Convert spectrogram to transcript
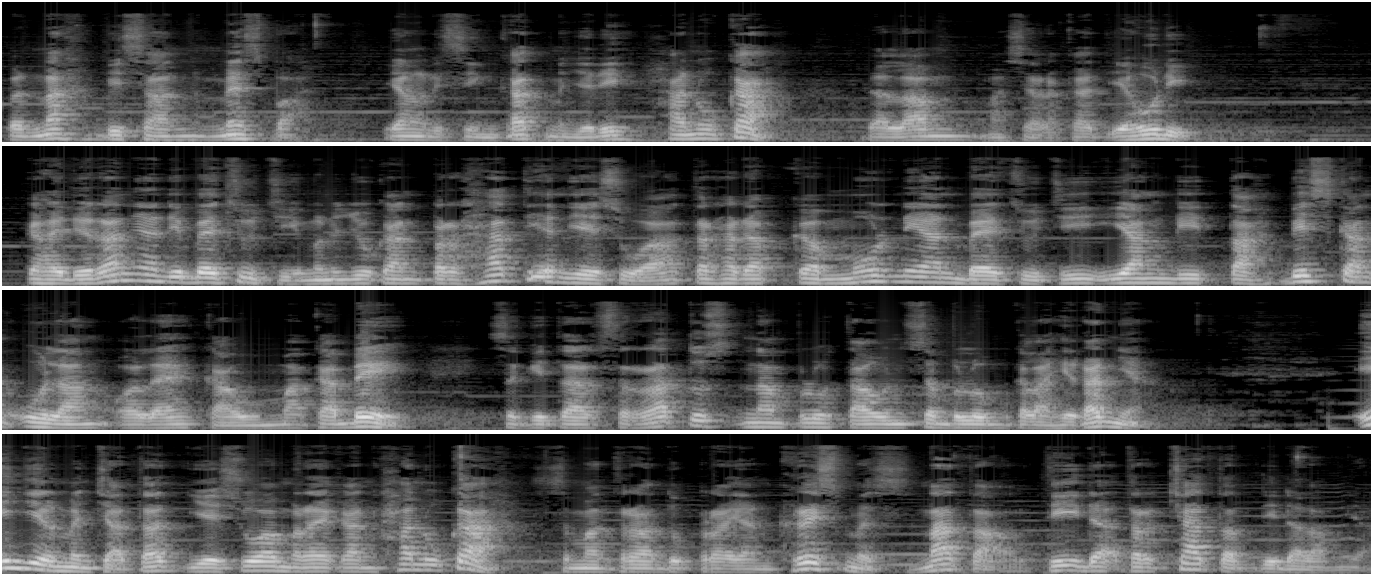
penahbisan mesbah yang disingkat menjadi Hanukkah dalam masyarakat Yahudi. Kehadirannya di bait suci menunjukkan perhatian Yesua terhadap kemurnian bait suci yang ditahbiskan ulang oleh kaum Makabe sekitar 160 tahun sebelum kelahirannya. Injil mencatat Yesua merayakan Hanukkah sementara untuk perayaan Christmas, Natal tidak tercatat di dalamnya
